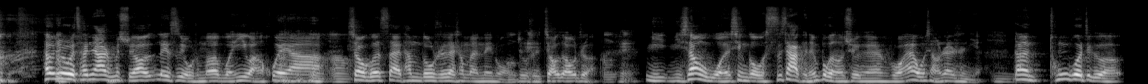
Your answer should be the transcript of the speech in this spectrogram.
他们就会参加什么学校类似有什么文艺晚会啊、校歌赛，他们都是在上面那种就是佼佼者。你你像我的性格，我私下肯定不可能去跟人家说，哎，我想认识你。但通过这个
